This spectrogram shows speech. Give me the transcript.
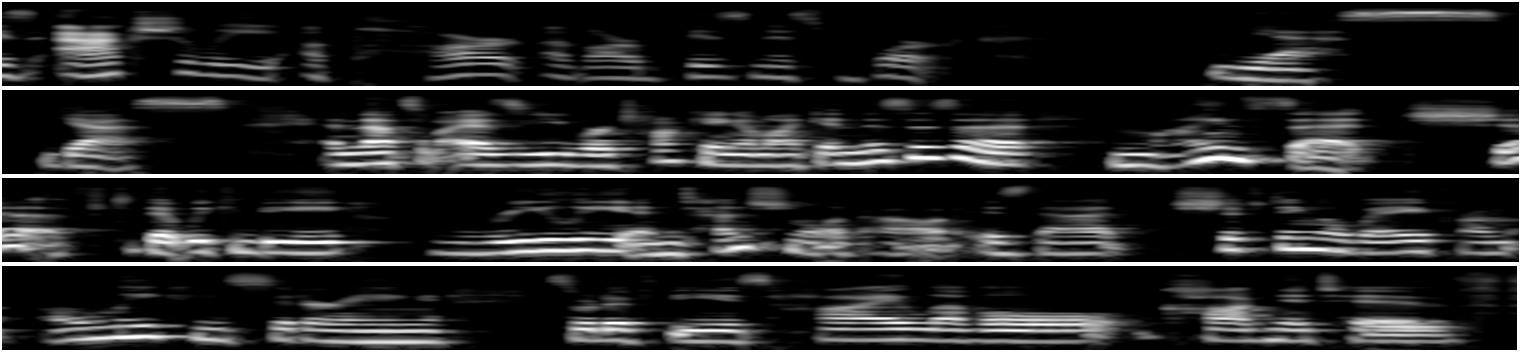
is actually a part of our business work. Yes. Yes. And that's what, as you were talking, I'm like, and this is a mindset shift that we can be really intentional about is that shifting away from only considering sort of these high level cognitive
